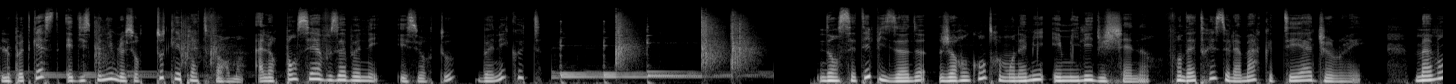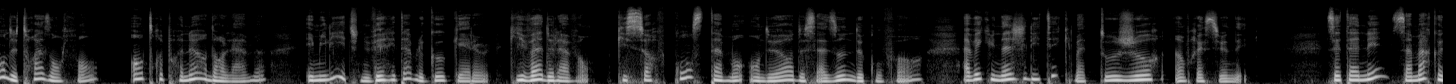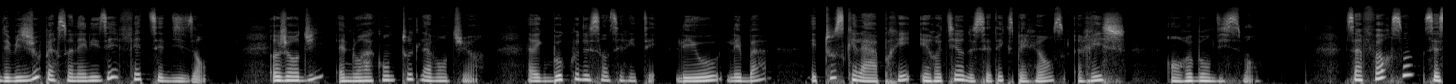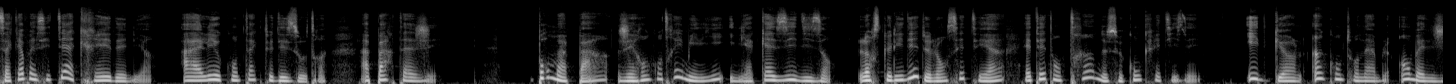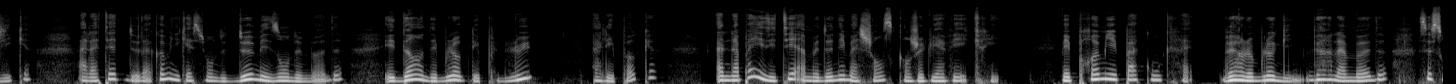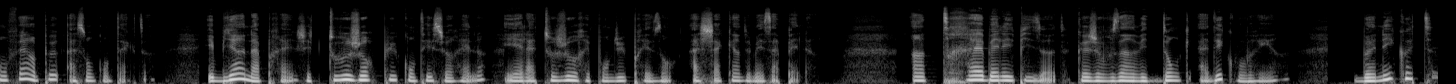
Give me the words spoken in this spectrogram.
Le podcast est disponible sur toutes les plateformes, alors pensez à vous abonner et surtout, bonne écoute. Dans cet épisode, je rencontre mon amie Émilie Duchesne, fondatrice de la marque Théa Jewelry. Maman de trois enfants, entrepreneur dans l'âme, Émilie est une véritable go-getter qui va de l'avant, qui surfe constamment en dehors de sa zone de confort avec une agilité qui m'a toujours impressionnée. Cette année, sa marque de bijoux personnalisés fête ses 10 ans. Aujourd'hui, elle nous raconte toute l'aventure, avec beaucoup de sincérité, les hauts, les bas, et tout ce qu'elle a appris et retire de cette expérience riche en rebondissements. Sa force, c'est sa capacité à créer des liens, à aller au contact des autres, à partager. Pour ma part, j'ai rencontré Émilie il y a quasi dix ans, lorsque l'idée de lancer Théa était en train de se concrétiser hit girl incontournable en Belgique, à la tête de la communication de deux maisons de mode et d'un des blogs les plus lus à l'époque, elle n'a pas hésité à me donner ma chance quand je lui avais écrit. Mes premiers pas concrets vers le blogging, vers la mode, se sont faits un peu à son contact. Et bien après, j'ai toujours pu compter sur elle et elle a toujours répondu présent à chacun de mes appels. Un très bel épisode que je vous invite donc à découvrir Bonne écoute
